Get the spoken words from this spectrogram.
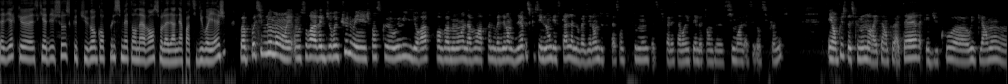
C'est-à-dire que est-ce qu'il y a des choses que tu veux encore plus mettre en avant sur la dernière partie du voyage? Bah, Possiblement. On le saura avec du recul, mais je pense que oui, oui, il y aura probablement un avant-après Nouvelle-Zélande. Déjà parce que c'est une longue escale, la Nouvelle-Zélande, de toute façon, pour tout le monde, parce qu'il fallait s'abriter le temps de six mois la saison cyclonique. Et en plus, parce que nous, on aurait été un peu à terre, et du coup, euh, oui, clairement,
